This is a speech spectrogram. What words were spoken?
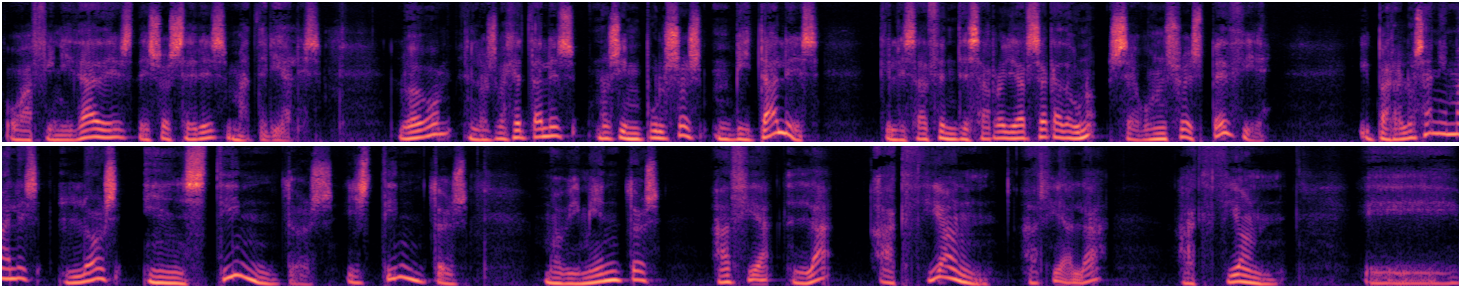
o afinidades de esos seres materiales. Luego, en los vegetales, unos impulsos vitales que les hacen desarrollarse a cada uno según su especie. Y para los animales, los instintos, instintos, movimientos hacia la acción, hacia la acción. Eh,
